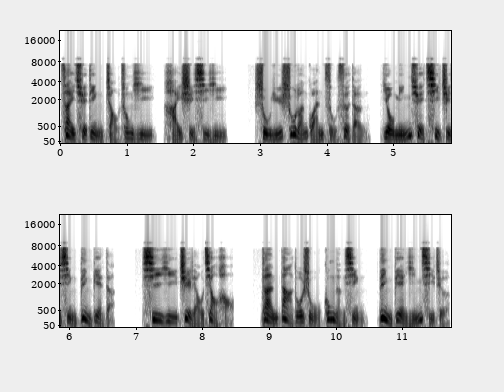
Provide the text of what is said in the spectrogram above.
再确定找中医还是西医。属于输卵管阻塞等有明确器质性病变的，西医治疗较好；但大多数功能性病变引起者，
